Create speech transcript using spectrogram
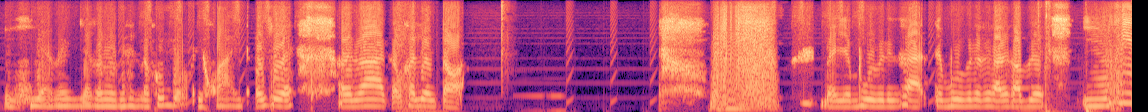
ไอ้เฮียแม่งจะกระโดดไปถึงแล้วก็บอกไอ้ควายโอเคเอาเป็นว่ากับข้าเรื่องต่อแม่ยังพูดไปถึงขาดจะพูดไปถึงขาดคำเลย easy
